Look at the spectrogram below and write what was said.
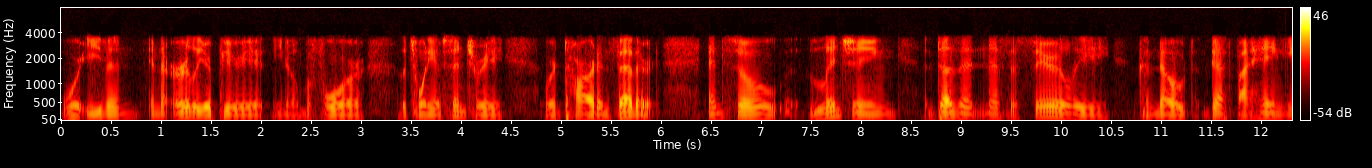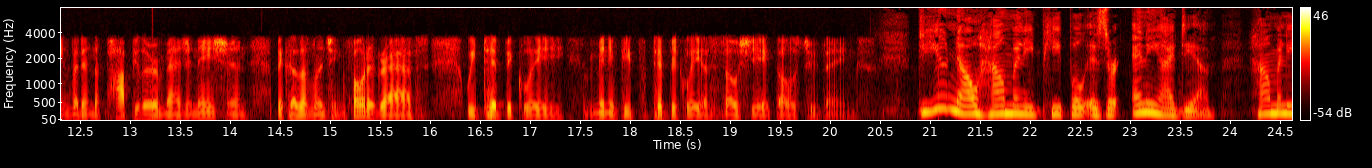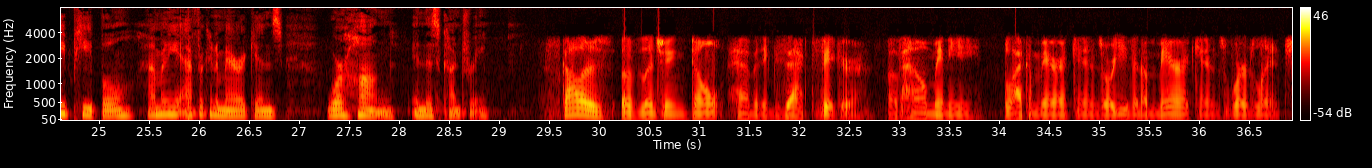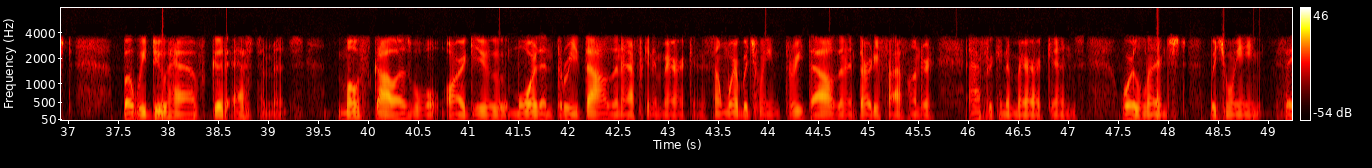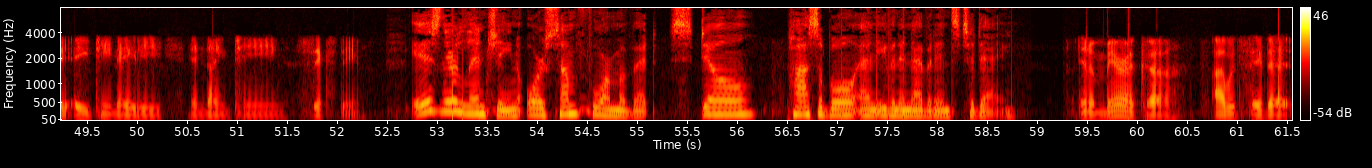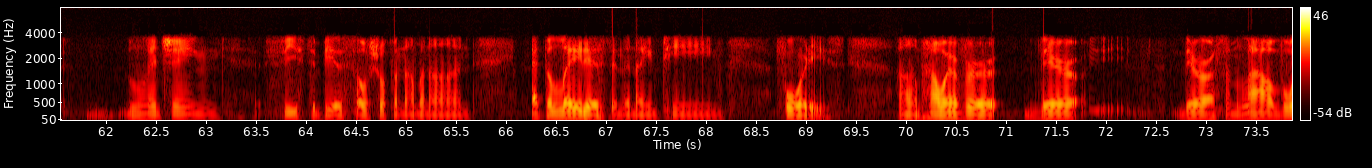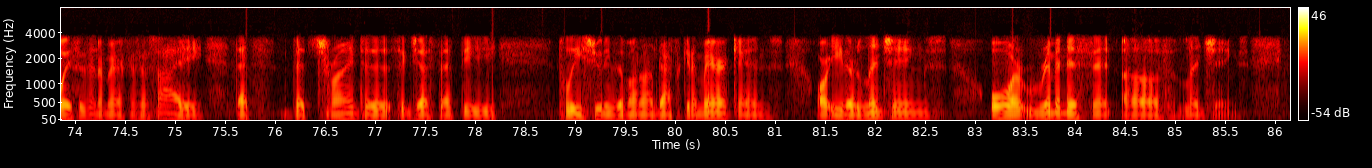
were even in the earlier period, you know, before the 20th century, were tarred and feathered. And so lynching doesn't necessarily connote death by hanging, but in the popular imagination, because of lynching photographs, we typically, many people typically associate those two things. Do you know how many people, is there any idea how many people, how many African Americans were hung in this country? Scholars of lynching don't have an exact figure of how many black Americans or even Americans were lynched, but we do have good estimates most scholars will argue more than 3,000 African Americans, somewhere between 3,000 and 3,500 African Americans were lynched between, say, 1880 and 1960. Is there lynching or some form of it still possible and even in evidence today? In America, I would say that lynching ceased to be a social phenomenon at the latest in the 1940s. Um, however, there there are some loud voices in American society that's that's trying to suggest that the police shootings of unarmed African Americans are either lynchings or reminiscent of lynchings.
